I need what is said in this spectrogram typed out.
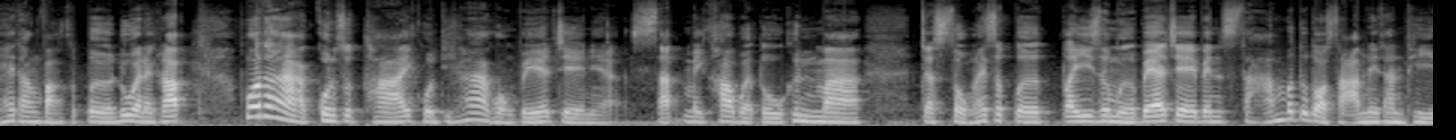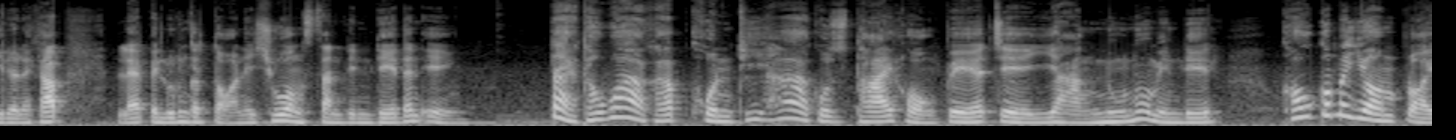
ให้ทางฝั่งสเปอร์ด้วยนะครับ เพราะถ้าหากคนสุดท้ายคนที่ 5 ของเปเจเนี่ยซัดไม่เข้าประตูขึ้นมา จะส่งให้สเปอร์ตีเสมอเปเจเป็น 3 ประตูต่อ 3 ในทันทีเลยนะครับและเป็นลุ้นกันต่อในช่วงซันดินเดนั่นเอง แต่ทว่าครับคนที่ 5 คนสุดท้ายของ PSG อย่างนูโนเมนเดสเขาก็ไม่ยอมปล่อย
